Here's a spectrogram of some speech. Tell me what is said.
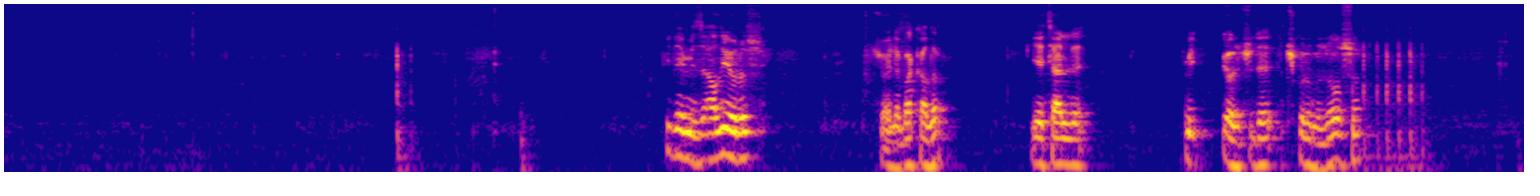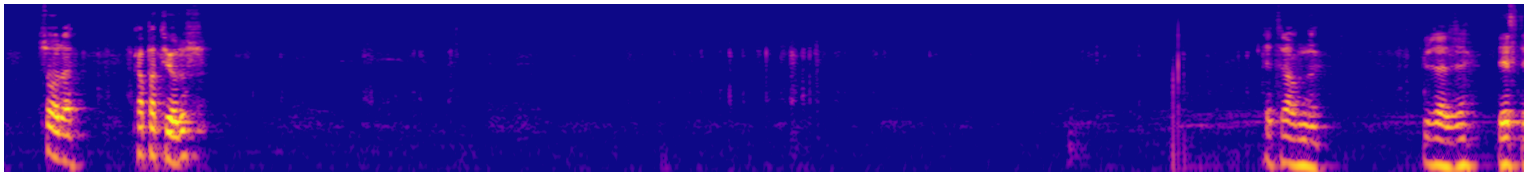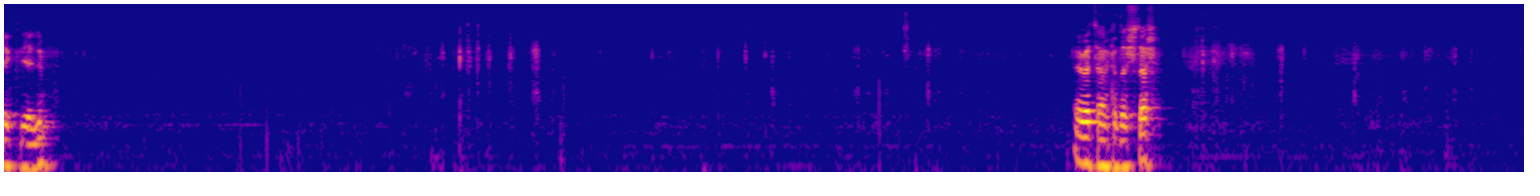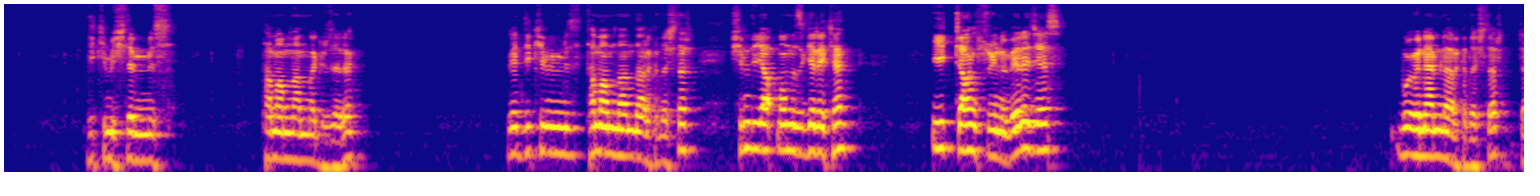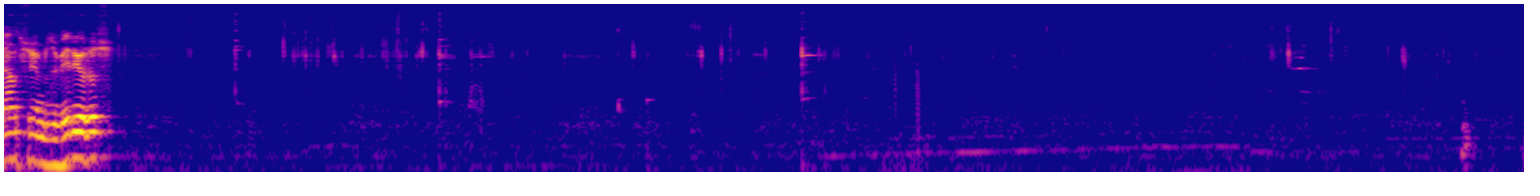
Fidemizi alıyoruz. Şöyle bakalım. Yeterli bir ölçüde çukurumuz olsun. Sonra kapatıyoruz. Etrafını güzelce destekleyelim. Evet arkadaşlar. Dikim işlemimiz tamamlanmak üzere. Ve dikimimiz tamamlandı arkadaşlar. Şimdi yapmamız gereken ilk can suyunu vereceğiz. Bu önemli arkadaşlar. Can suyumuzu veriyoruz.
